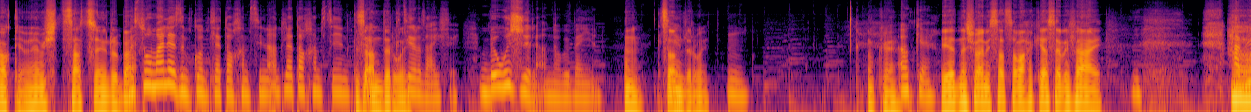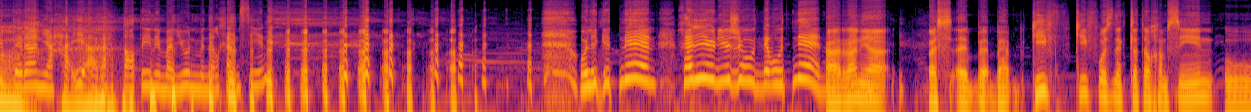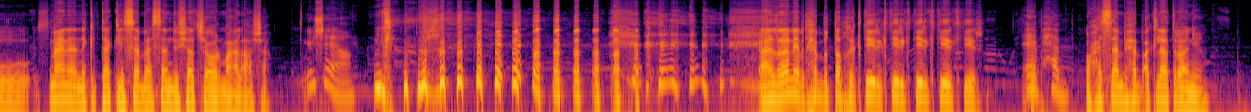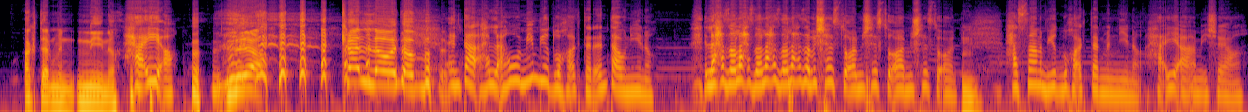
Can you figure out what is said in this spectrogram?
أوكي هي مش 99 ربع؟ بس هو ما لازم يكون 53 لأنه 53 Is كثير. كثير ضعيفة. بوجهي لأنه ببين. امم اتس. اندر ويت. أوكي. أوكي. يادنا شواني يسعد صباحك ياسر رفاعي؟ حبيبتي آه. رانيا حقيقة رح تعطيني مليون من الخمسين. ولك اثنين. خليهم يجوا واثنين. آه، رانيا بس آه، كيف كيف وزنك 53 وسمعنا إنك بتاكلي سبع سندويشات شاورما على العشاء. اشاعه آه، رانيا بتحب الطبخ كتير كتير كتير كتير كتير؟ إيه بحب. وحسان بحب أكلات رانيا. أكثر من نينا. حقيقة. لا. كلا ودمر. أنت هلأ هو مين بيطبخ أكثر أنت أو نينا؟ لحظة لحظة لحظة لحظة مش هالسؤال مش هالسؤال مش هالسؤال. حسان بيطبخ أكثر من نينا. حقيقة أم إشاعة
